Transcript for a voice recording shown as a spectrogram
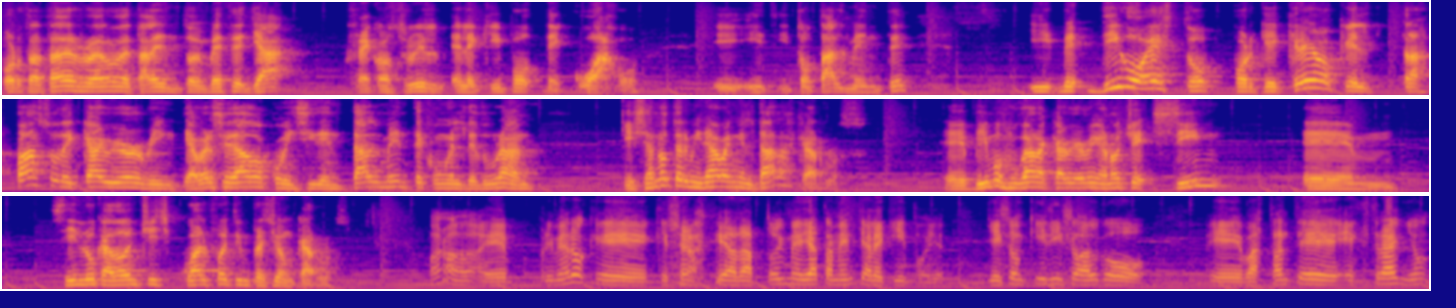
por tratar de rodearlo de talento en vez de ya reconstruir el equipo de cuajo y, y totalmente. Y digo esto porque creo que el traspaso de Kyrie Irving, de haberse dado coincidentalmente con el de Durant, quizás no terminaba en el Dallas, Carlos. Eh, vimos jugar a Kyrie Irving anoche sin, eh, sin Luka Doncic. ¿Cuál fue tu impresión, Carlos? Bueno, eh, primero que, que, se adaptó inmediatamente al equipo. Jason Kidd hizo algo eh, bastante extraño,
